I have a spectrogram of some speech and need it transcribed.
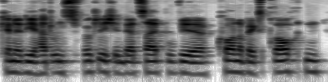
Kennedy hat uns wirklich in der Zeit, wo wir Cornerbacks brauchten,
